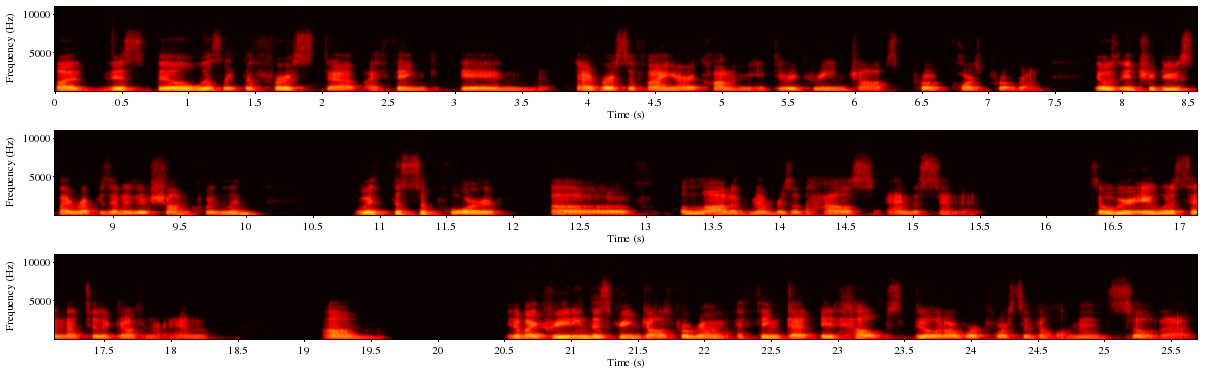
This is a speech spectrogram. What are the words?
But this bill was like the first step, I think, in diversifying our economy through a green jobs pro course program. It was introduced by Representative Sean Quinlan with the support of a lot of members of the House and the Senate. So we were able to send that to the governor. And um, you know, by creating this green jobs program, I think that it helps build our workforce development so that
